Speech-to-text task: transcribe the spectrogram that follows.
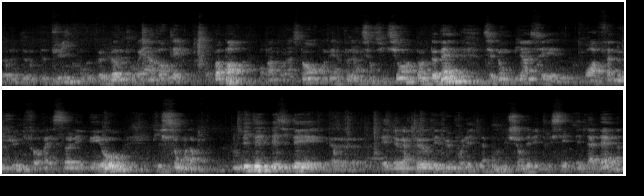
de, puits que l'homme pourrait inventer. Pourquoi pas? Enfin, pour l'instant, on est un peu dans la science-fiction dans le domaine. C'est donc bien ces trois fameux puits, forêt, sol et, eau, qui sont alors les idées euh, et de RTE au début pour la production d'électricité et de l'ADEME,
